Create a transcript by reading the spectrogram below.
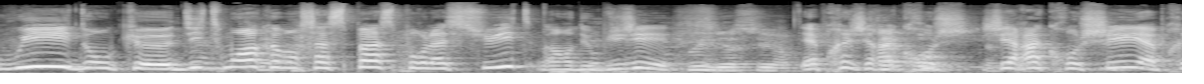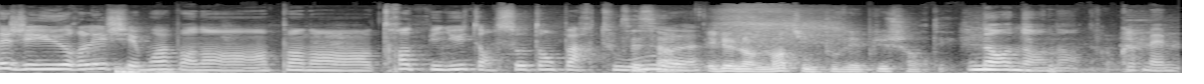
Oui, donc dites-moi comment ça se passe pour la suite. Bah, on est obligé. Oui, bien sûr. Et après, j'ai raccroché, j'ai raccroché, et après, j'ai hurlé chez moi pendant pendant, 30 minutes en sautant partout. Ça. Euh. Et le lendemain, tu ne pouvais plus chanter. Non, non, non, quand même.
